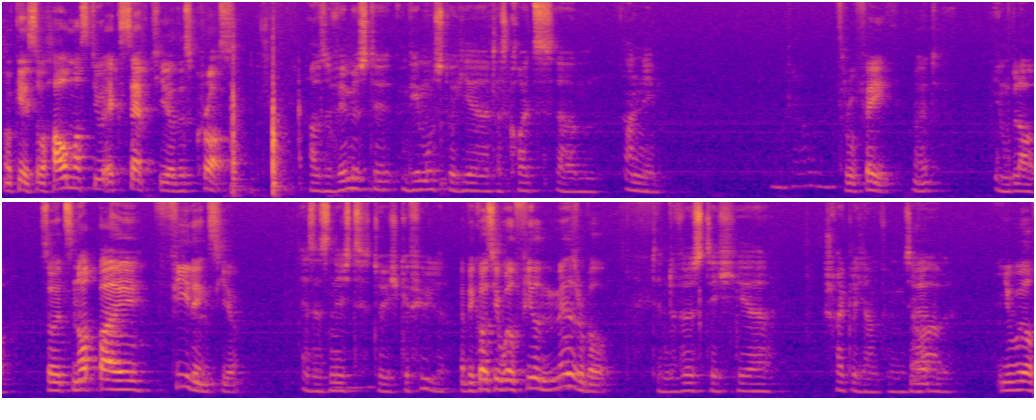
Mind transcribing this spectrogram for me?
Okay, so how must you accept here this cross? Also wie, müsste, wie musst du hier das Kreuz ähm, annehmen? Through faith, right? Im Glauben. So it's not by feelings here, Es ist nicht durch Gefühle, because you will feel miserable. denn du wirst dich hier schrecklich anfühlen, miserabel. You will,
